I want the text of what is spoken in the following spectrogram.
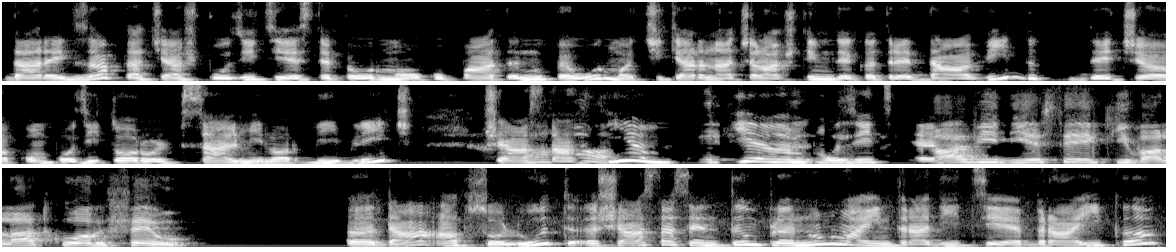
dar exact aceeași poziție este pe urmă ocupată, nu pe urmă, ci chiar în același timp de către David, deci uh, compozitorul psalmilor biblici, și asta Aha, fie, fie în deci poziție... David este echivalat cu Orfeu. Uh, da, absolut. Și asta se întâmplă nu numai în tradiție ebraică,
